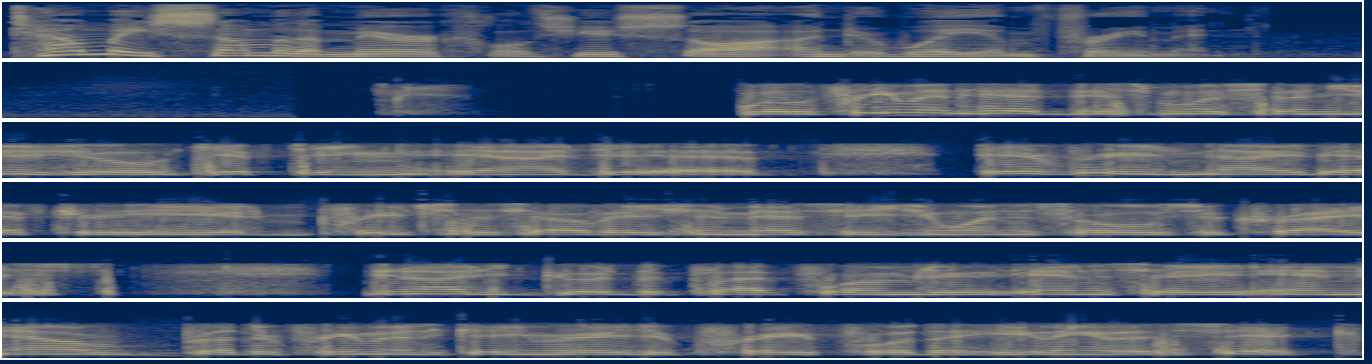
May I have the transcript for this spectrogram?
Tell me some of the miracles you saw under William Freeman. Well, Freeman had this most unusual gifting, and I did, uh, every night after he had preached the salvation message and won souls to Christ, then go to the platform to, and say, and now Brother Freeman is getting ready to pray for the healing of the sick.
